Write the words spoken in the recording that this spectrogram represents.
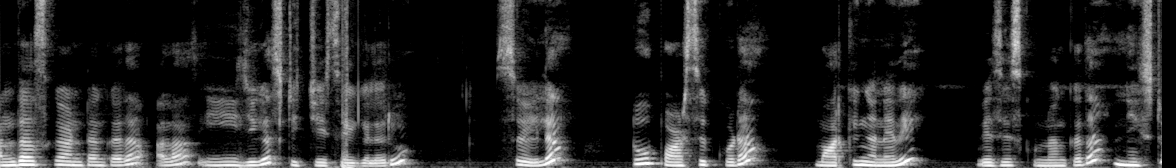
అందాజ్గా అంటాం కదా అలా ఈజీగా స్టిచ్ చేసేయగలరు. సో ఇలా టూ పార్ట్స్కి కూడా మార్కింగ్ అనేది వేసేసుకున్నాం కదా నెక్స్ట్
